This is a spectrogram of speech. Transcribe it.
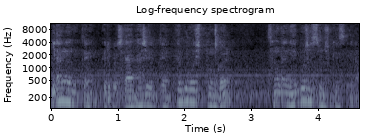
1학년 때 그리고 재학하실 때 해보고 싶은 걸 상당히 해보셨으면 좋겠습니다.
